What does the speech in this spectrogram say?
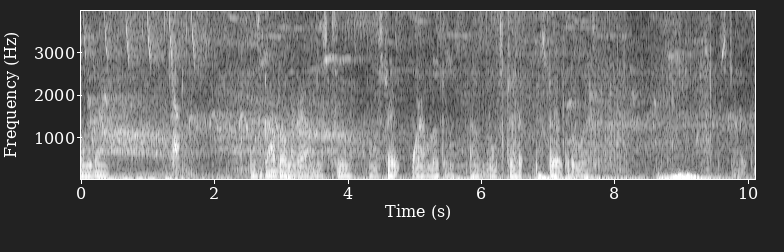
On the ground. Yeah. There's a gobbler on the you know, straight where I'm looking. Uh, you know, straight up, straight up to the woods. Straight up to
